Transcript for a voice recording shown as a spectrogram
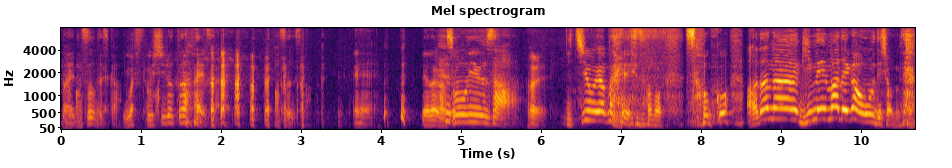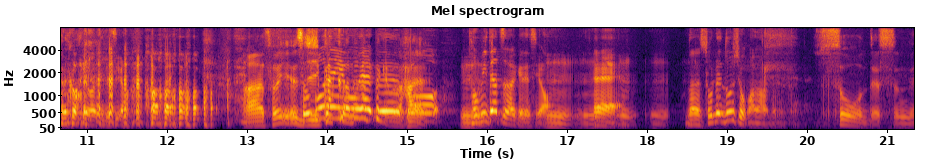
ないです、ね。あそうですかいました。後ろ取らないですか？あそうですかええいやだからそういうさはい。一応やっぱりそのそこあだ名決めまでがオーディションみたいなとこあるわけですよ。ああそういうそこ自覚でようやはなかったけどくこう、はい飛び立つわけですよ。ええだからそれどうしようかなと思って。そうですね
